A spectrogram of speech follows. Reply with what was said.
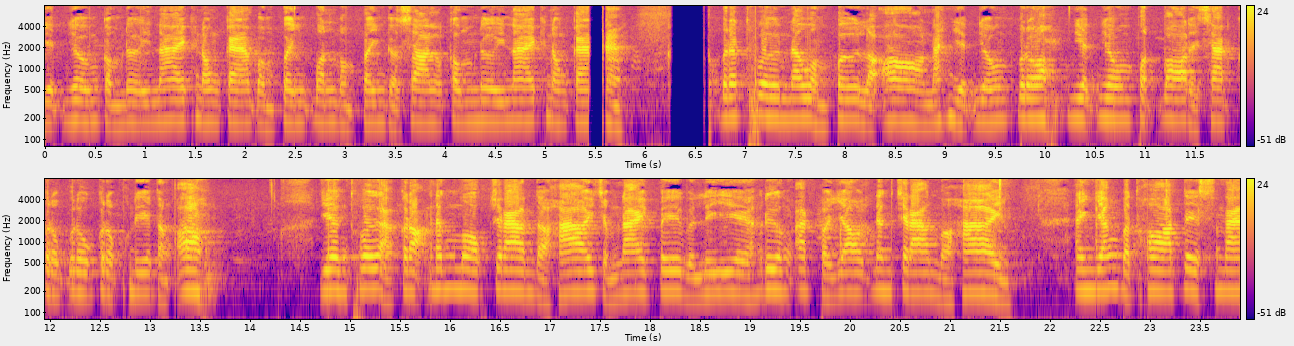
ញាតិញោមកំនើយណាយក្នុងការបំពេញបុណ្យបំពេញកុសលកំនើយណាយក្នុងការប្រព្រឹត្តធ្វើនៅអំពើល្អណាស់ញាតិញោមប្រុសញាតិញោមពុទ្ធបរិស័ទគ្រប់រូបគ្រប់គ្នាទាំងអស់យើងធ្វើអាក្រក់នឹងមកច្រើនទៅហើយចំណាយពេលវេលារឿងអត្ថប្រយោជន៍នឹងច្រើនមកហើយ អញ្ចឹងបធរទេសនា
